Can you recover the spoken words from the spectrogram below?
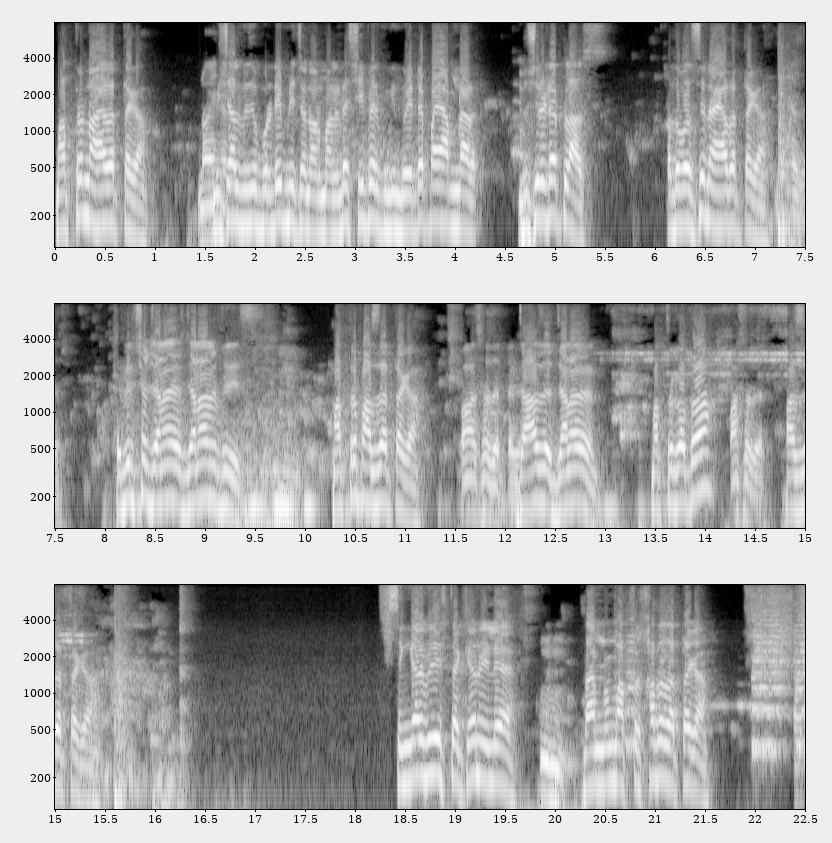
মাত্র নয় হাজার টাকা। বিশাল ফ্রিজ উপরে ডিপ নিচে নর্মাল এটা শিপের কিন্তু এটা পাই আপনার দুশো লিটার প্লাস কত বলছি? নয় হাজার টাকা। ফ্রিজ সব জানারেল ফ্রিজ মাত্র পাঁচ হাজার টাকা। পাঁচ হাজার টাকা। জাহাজের জানারেল মাত্র কত? পাঁচ হাজার। পাঁচ হাজার টাকা। সিঙ্গার ফ্রিজটা কেউ নিলে দাম মাত্র সাত হাজার টাকা। সাত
